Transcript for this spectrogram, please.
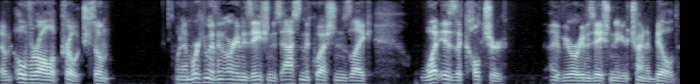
of an overall approach. So when I'm working with an organization, it's asking the questions like, what is the culture of your organization that you're trying to build?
